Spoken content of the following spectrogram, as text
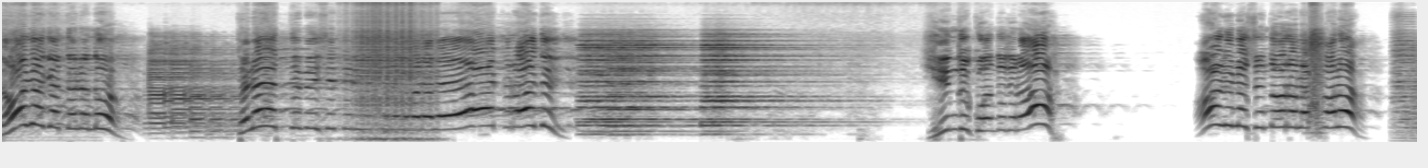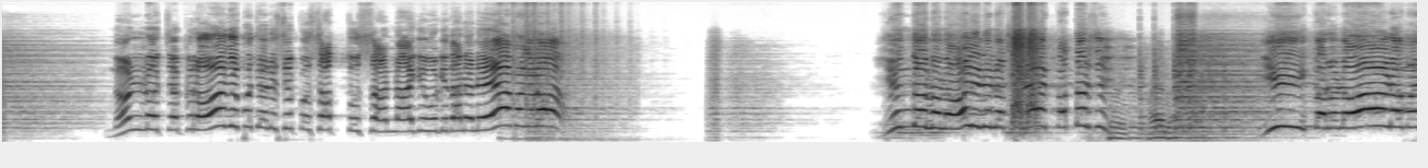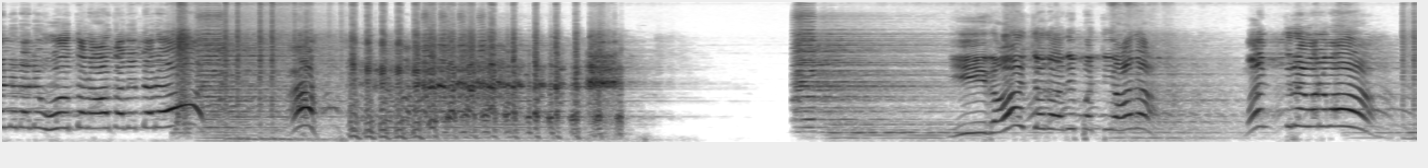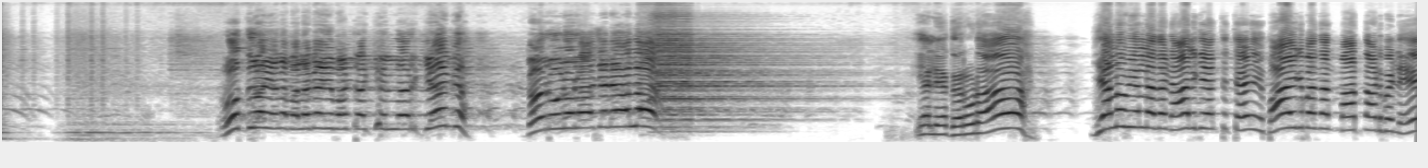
ನಾನು ಗೆದ್ದನೊಂದು ತಲೆ ಎತ್ತಿ ಮೀಸಿ ತಿರುಗಿ ಬರಲೇ ಕ್ರಾಂತಿ. ಹಿಂದಕ್ಕೆ ಒಂದು ಆಳಿನ ಸಿಂಧೂರ ಲಕ್ಷ್ಮಣ, ನನ್ನ ಚಕ್ರಾಧಿಪತಿಯಲ್ಲಿ ಸಿಕ್ಕು ಸತ್ತು ಸಣ್ಣಾಗಿ ಹೋಗಿದಾನಲೇ ಮಗಳ. ನನ್ನ ನಿನ್ನ ತಲೆ ಕತ್ತರಿಸಿ. ಈ ಕರುನಾಡ ಮಣ್ಣಿನಲ್ಲಿ ಊತನ ಹಾಕದಿದ್ದರೆ? ಆ? ಈ ರಾಜ್ಯದ ಅಧಿಪತಿಯಾದ ಮಂತ್ರಿವರ್ಮ ರುದ್ರಯನ ಬಲಗೈ ಮಠ ಕಿಲ್ಲರ್ ಕಿಂಗ್ ಗರುಡ ರಾಜನೇ ಅಲ್ಲ. ಎಲೆ ಗರುಡ. ಎಲ್ಲವೂ ಇಲ್ಲದ ನಾಲಿಗೆ ಅಂತ ಹೇಳಿ ಬಾಯಿಗೆ ಬಂದಂತ ಮಾತನಾಡಬೇಡಿ.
